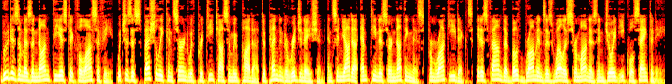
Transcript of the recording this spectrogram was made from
Buddhism is a non-theistic philosophy, which is especially concerned with pratityasamutpada dependent origination and sunyata emptiness or nothingness. From rock edicts, it is found that both Brahmins as well as Sramanas enjoyed equal sanctity.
